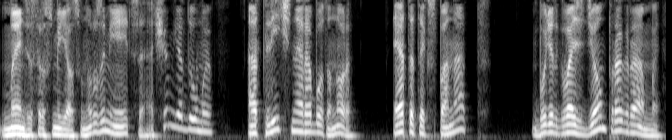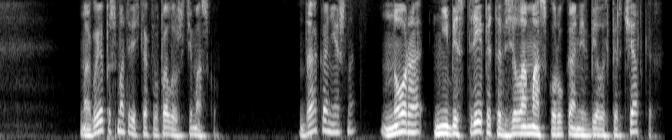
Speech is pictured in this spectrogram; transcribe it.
Мензис рассмеялся. «Ну, разумеется. О чем я думаю? Отличная работа, Нора. Этот экспонат будет гвоздем программы». Могу я посмотреть, как вы положите маску? Да, конечно. Нора не без трепета взяла маску руками в белых перчатках,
